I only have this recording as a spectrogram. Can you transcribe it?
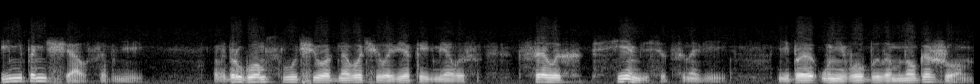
и не помещался в ней. В другом случае у одного человека имелось целых семьдесят сыновей, ибо у него было много жен.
